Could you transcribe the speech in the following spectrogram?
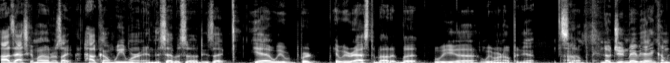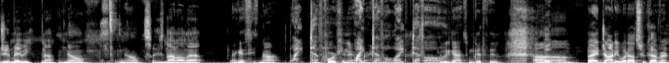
I was asking my owners like, how come we weren't in this episode? He's like, yeah, we were yeah we were asked about it, but we uh we weren't open yet. So no JuneBaby. They didn't come JuneBaby. No, no, no. so he's not on that. I guess he's not. White devil, Fortunate for white him. devil, white devil. He would have gotten some good food. Um, All right, Johnny, what else we covering?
